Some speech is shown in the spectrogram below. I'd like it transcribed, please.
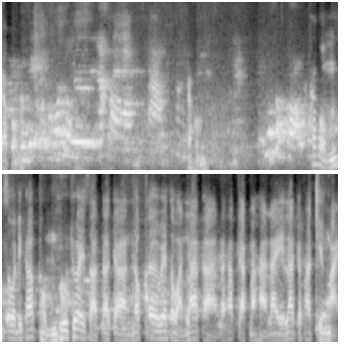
ครับผม ครับผม ครับผมสวัสดีครับ ผมผู้ช่วยศาสตราจารย์ ดร เวสวรรค์ล่ากาศนะครับ จากมหาลัยราชภัฏเชียงใหม่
